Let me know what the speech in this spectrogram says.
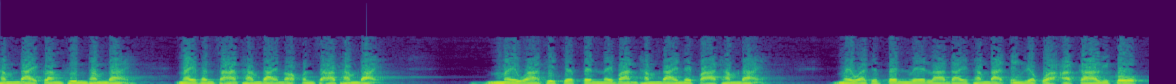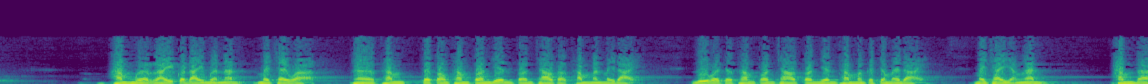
ทำได้กลางคืนทำได้ ในพรรษาทำได้นอกพรรษาทำได้ ไม่ว่าที่จะเป็นในบ้านทำได้ในป่าทำได้ ไม่ว่าจะเป็นเวลาใดทำได้จึงเรียกว่าอากาลิโกทำเมื่อไรก็ได้เมื่อนนั้น ไม่ใช่ว่า ทำจะต้องทำตอนเย็นตอนเช้าถ้าทำมันไม่ได้ หรือว่าจะทำตอนเช้าตอนเย็นทำมันก็จะไม่ได้ ไม่ใช่อย่างนั้นทำได้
